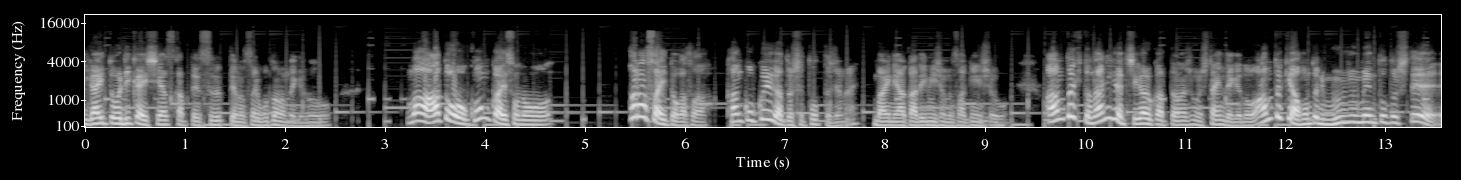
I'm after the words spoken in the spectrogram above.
意外と理解しやすかったりするっていうのはそういうことなんだけど、まああと今回そのパラサイトがさ、韓国映画として撮ったじゃない？前にアカデミー賞の作品賞。あの時と何が違うかって話もしたいんだけど、あの時は本当にムーブメントとして、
